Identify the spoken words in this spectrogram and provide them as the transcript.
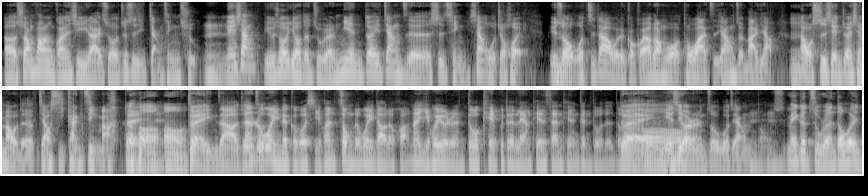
呃双方的关系来说，就是讲清楚。嗯，因为像比如说有的主人面对这样子的事情，像我就会，比如说我知道我的狗狗要帮我脱袜子，要用嘴巴咬，嗯那我事先就会先把我的脚洗干净嘛。对 哦哦，对，你知道，就但如果你的狗狗喜欢重的味道的话，那也会有人多 keep 的两天三天更多的东西。对、哦也是有人做过这样的东西。每个主人都会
